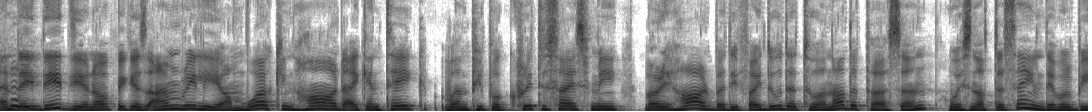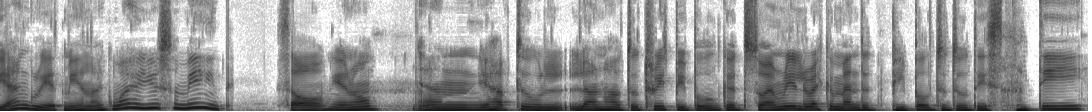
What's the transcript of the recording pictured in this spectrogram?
and they did, you know, because I'm really I'm working hard. I can take when people criticize me very hard, but if I do that to another person who is not the same, they will be angry at me and like, why are you so mean? So, you know, and you have to learn how to treat people good. So I'm really recommended people to do this D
